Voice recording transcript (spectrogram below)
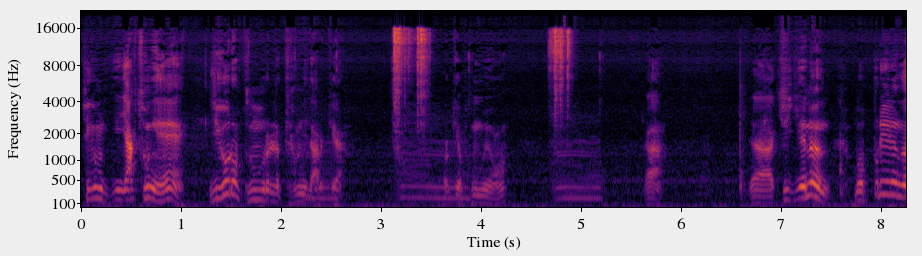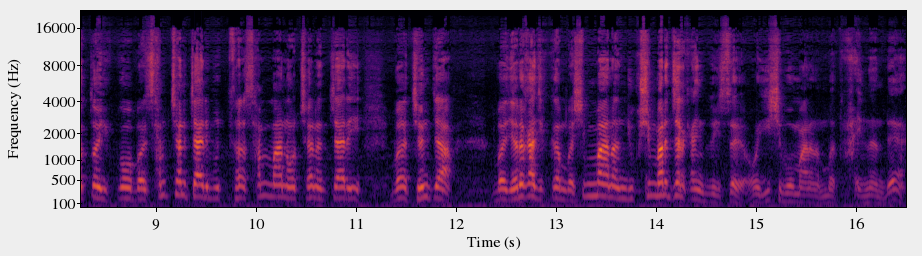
지금 이 약통에 이거로 분무를 이렇게 합니다. 이렇게 이렇게 분무요. 자, 자 기계는 뭐 뿌리는 것도 있고 뭐 3천 원짜리부터 3만 5천 원짜리 뭐 전자 뭐 여러 가지 거뭐 10만 원, 60만 원짜리까지도 있어요. 25만 원 뭐 다 있는데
